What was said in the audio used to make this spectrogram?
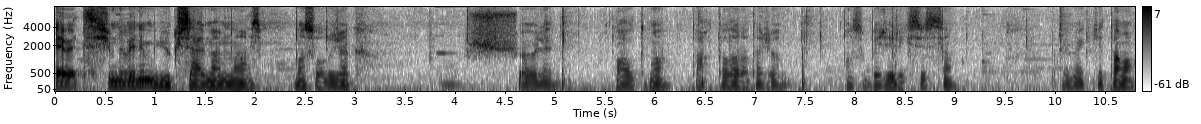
Evet, şimdi benim yükselmem lazım. Nasıl olacak? Şöyle altıma tahtalar atacağım. Nasıl beceriksizsem. Demek ki tamam.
